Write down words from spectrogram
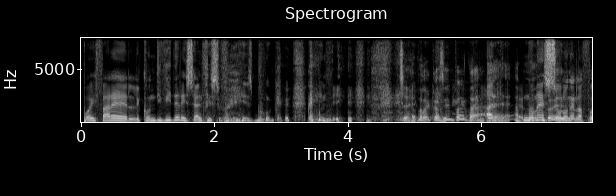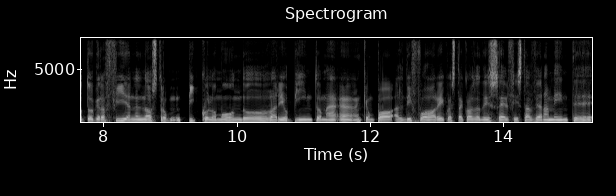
puoi fare condividere i selfie su Facebook. quindi, certo, la cosa importante è, non è solo nella fotografia, nel nostro piccolo mondo variopinto, ma anche un po' al di fuori. Questa cosa dei selfie sta veramente,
